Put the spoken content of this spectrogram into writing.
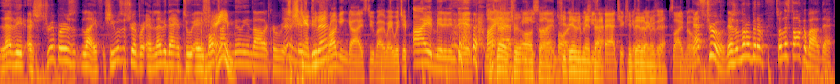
levied a stripper's life. She was a stripper and levied that into a Fame. multi-million dollar career. And she can't do that? Drugging guys too, by the way. Which if I admitted and did, my very ass true would be also. behind She did admit she's that. She's a bad chick. She, She gets did away admit with that. it. Side note. That's true. There's a little bit of so let's talk about that.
